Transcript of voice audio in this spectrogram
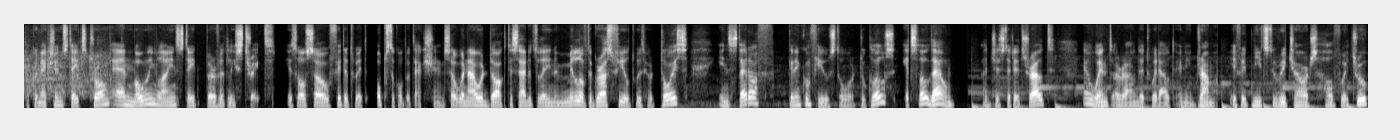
The connection stayed strong and mowing lines stayed perfectly straight. It's also fitted with obstacle detection, so when our dog decided to lay in the middle of the grass field with her toys, instead of getting confused or too close, it slowed down, adjusted its route and went around it without any drama. If it needs to recharge halfway through,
